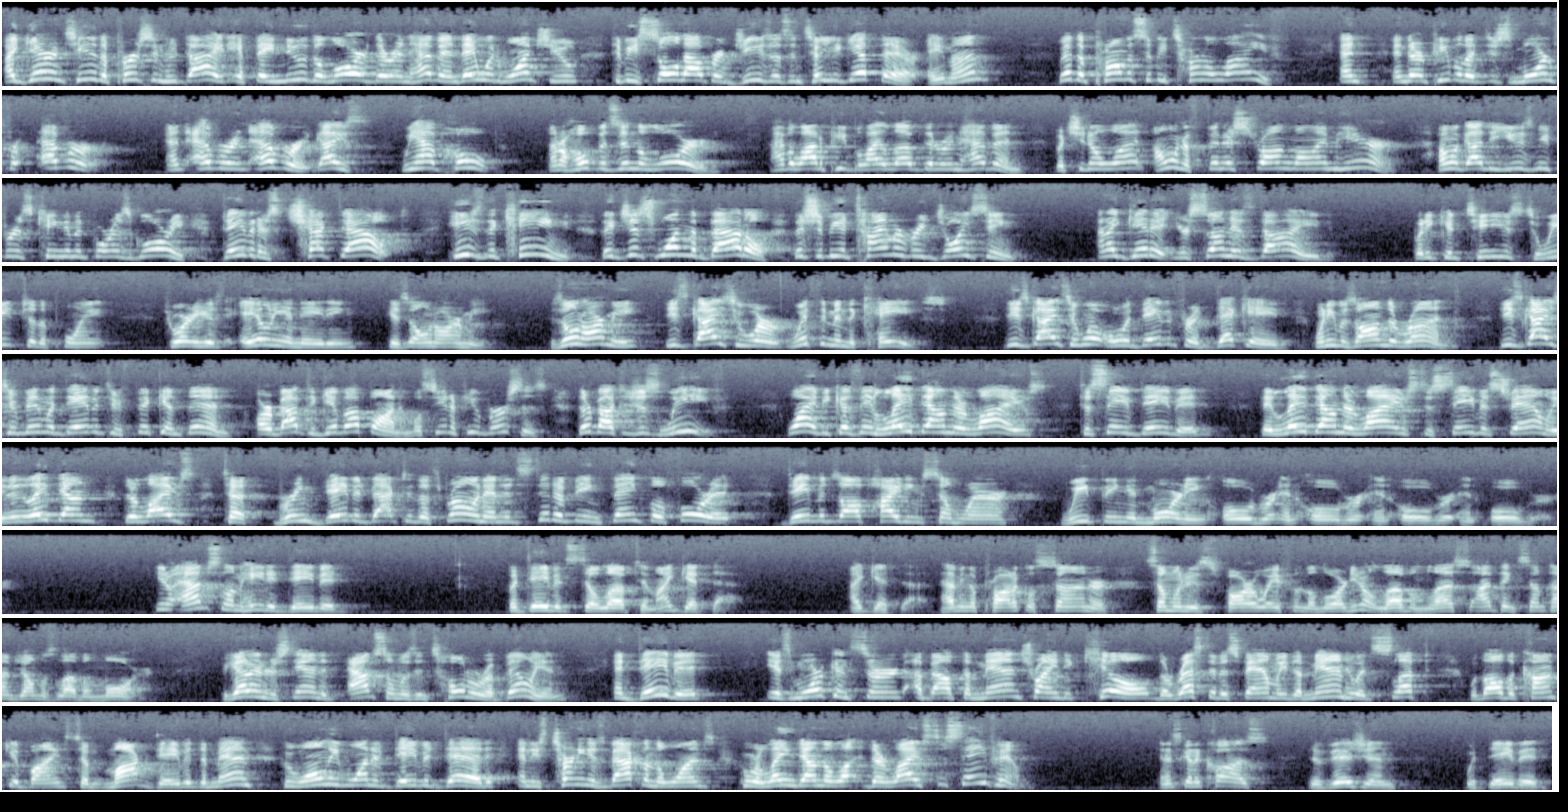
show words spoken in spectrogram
I guarantee you, the person who died, if they knew the Lord, they're in heaven, they would want you to be sold out for Jesus until you get there. Amen? We have the promise of eternal life. And, and there are people that just mourn forever and ever and ever. Guys, we have hope, and our hope is in the Lord. I have a lot of people I love that are in heaven. But you know what? I want to finish strong while I'm here. I want God to use me for His kingdom and for His glory. David is checked out. He's the king. They just won the battle. There should be a time of rejoicing. And I get it. Your son has died. But he continues to weep to the point to where he is alienating his own army. His own army, these guys who were with him in the caves, these guys who were with David for a decade when he was on the run, these guys who've been with David through thick and thin are about to give up on him. We'll see in a few verses. They're about to just leave. Why? Because they laid down their lives to save David, they laid down their lives to save his family. They laid down their lives to bring David back to the throne. And instead of being thankful for it, David's off hiding somewhere, weeping and mourning over and over and over and over. You know, Absalom hated David, but David still loved him. I get that. I get that. Having a prodigal son or someone who's far away from the Lord, you don't love them less. I think sometimes you almost love them more. We got to understand that Absalom was in total rebellion, and David is more concerned about the man trying to kill the rest of his family, the man who had slept with all the concubines to mock David, the man who only wanted David dead, and he's turning his back on the ones who were laying down the, their lives to save him. And it's going to cause division with David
